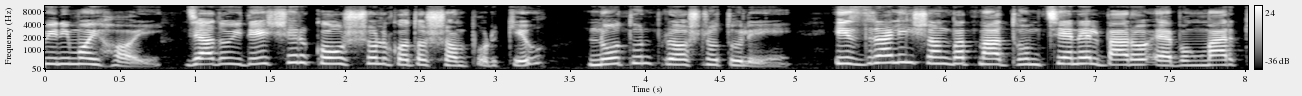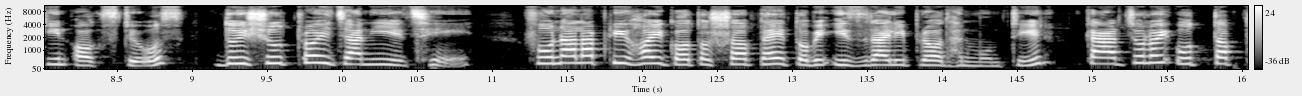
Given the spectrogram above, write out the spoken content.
বিনিময় হয়, যা দুই দেশের কৌশলগত সম্পর্কেও নতুন প্রশ্ন তোলে। ইসরায়েলি সংবাদ মাধ্যম চ্যানেল বারো এবং মার্কিন অক্সটিওস দুই সূত্রই জানিয়েছে ফোন আলাপটি হয় গত সপ্তাহে, তবে ইসরায়েলি প্রধানমন্ত্রীর কার্যালয় উত্তাপ্ত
